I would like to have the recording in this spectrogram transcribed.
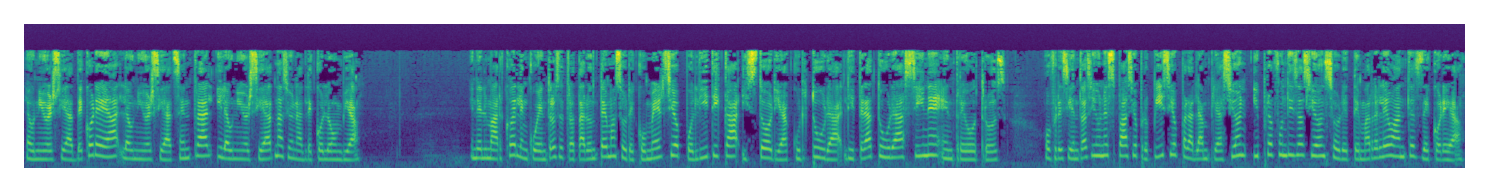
la Universidad de Corea, la Universidad Central y la Universidad Nacional de Colombia. En el marco del encuentro se trataron temas sobre comercio, política, historia, cultura, literatura, cine, entre otros ofreciendo así un espacio propicio para la ampliación y profundización sobre temas relevantes de Corea.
